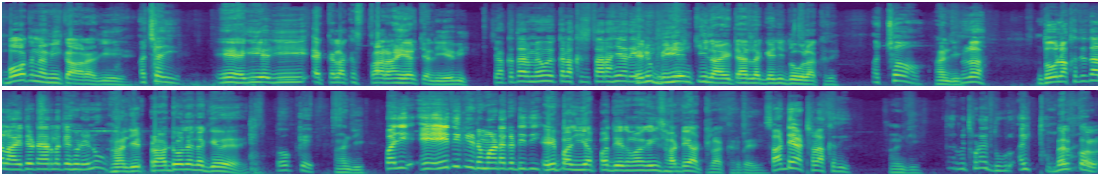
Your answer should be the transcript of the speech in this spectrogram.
ਬਹੁਤ ਨਵੀਂ ਕਾਰ ਆ ਜੀ ਇਹ। ਅੱਛਾ ਜੀ। ਇਹ ਹੈਗੀ ਹੈ ਜੀ 1 ਲੱਖ 17000 ਚੱਲੀ ਇਹ ਵੀ। ਚੱਕ ਧਰਮੇ ਉਹ 1 ਲੱਖ 17000 ਇਹ ਇਹਨੂੰ 20 ਇੰਚੀ ਲਾਈਟ ਟਾਇਰ ਲੱਗੇ ਜੀ 2 ਲੱਖ ਦੇ। ਅੱਛਾ। ਹਾਂਜੀ। ਲੈ 2 ਲੱਖ ਦੇ ਤਾਂ ਲਾਏ ਤੇ ਟਾਇਰ ਲੱਗੇ ਹੋਣੇ ਇਹਨੂੰ। ਹਾਂਜੀ ਪ੍ਰਾਡੋ ਦੇ ਲੱਗੇ ਹੋਏ ਆ। ਓਕੇ। ਹਾਂਜੀ। ਭਾਜੀ ਇਹ ਇਹਦੀ ਕੀ ਡਿਮਾਂਡ ਹੈ ਗੱਡੀ ਦੀ? ਇਹ ਭਾਜੀ ਆਪਾਂ ਦੇ ਦੇਵਾਂਗੇ ਜੀ 8.5 ਲੱਖ ਰੁਪਏ ਦੀ। 8.5 ਲੱਖ ਦੀ? ਹਾਂਜੀ। ਧਰਮੇ ਥੋੜਾ ਦੂਰ ਇੱਥੋਂ। ਬਿਲਕੁਲ।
